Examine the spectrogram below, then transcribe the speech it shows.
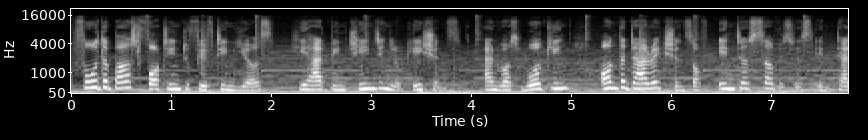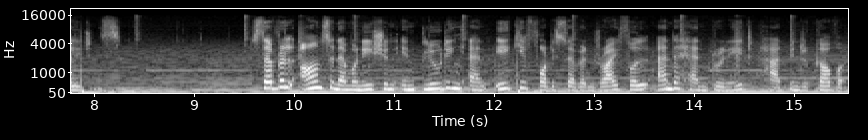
For the past 14 to 15 years, he had been changing locations and was working on the directions of inter-services intelligence. Several arms and ammunition including an AK-47 rifle and a hand grenade had been recovered.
